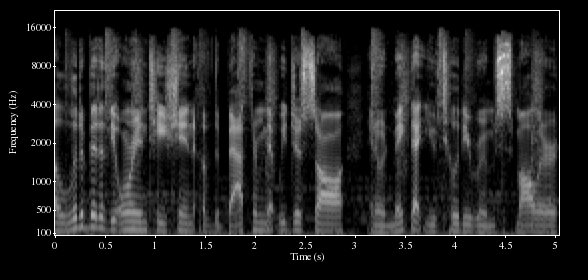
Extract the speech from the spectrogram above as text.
a little bit of the orientation of the bathroom that we just saw, and it would make that utility room smaller.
